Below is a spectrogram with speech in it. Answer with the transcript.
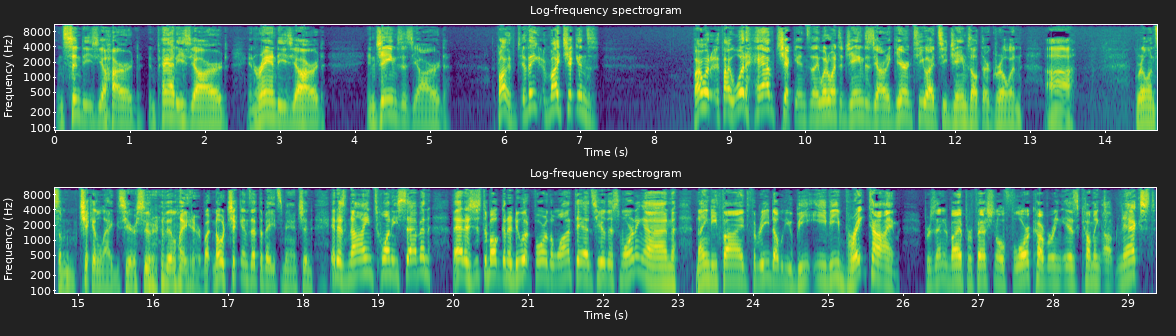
and Cindy's yard, and Patty's yard, and Randy's yard, and James's yard. Probably, I think if my chickens. If I would, if I would have chickens and they would have went to James's yard, I guarantee you I'd see James out there grilling, uh, grilling some chicken legs here sooner than later. But no chickens at the Bates Mansion. It is 927. That is just about going to do it for the Want Ads here this morning on 95.3 WBEV. Break time presented by Professional Floor Covering is coming up next.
